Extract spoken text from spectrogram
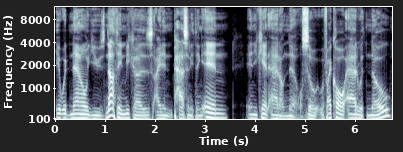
it would now use nothing because I didn't pass anything in and you can't add on nil. So if I call add with no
